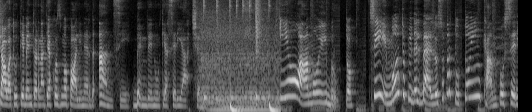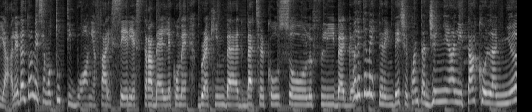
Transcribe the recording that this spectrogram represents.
Ciao a tutti e bentornati a Cosmopolinerd, anzi, benvenuti a Seriacce. Io amo il brutto. Sì, molto più del bello, soprattutto in campo seriale. D'altronde siamo tutti buoni a fare serie strabelle come Breaking Bad, Better Call Saul, Fleabag. Volete mettere invece quanta genialità con la gn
